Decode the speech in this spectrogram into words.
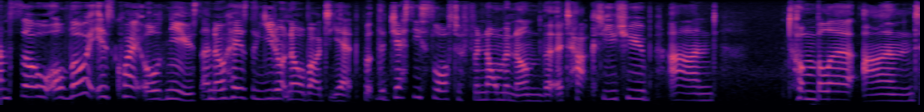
And so, although it is quite old news, I know Hazel, you don't know about it yet, but the Jessie Slaughter phenomenon that attacked YouTube and Tumblr and,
